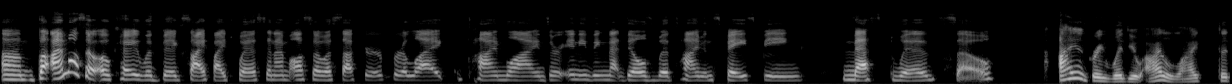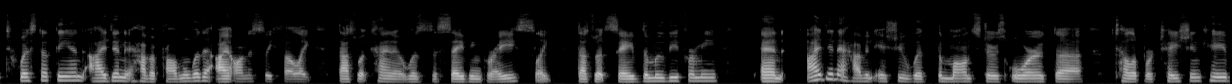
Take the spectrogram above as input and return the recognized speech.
Um, but I'm also okay with big sci-fi twists and I'm also a sucker for like timelines or anything that deals with time and space being messed with. So I agree with you. I liked the twist at the end. I didn't have a problem with it. I honestly felt like that's what kind of was the saving grace. Like that's what saved the movie for me. And I didn't have an issue with the monsters or the teleportation cave.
